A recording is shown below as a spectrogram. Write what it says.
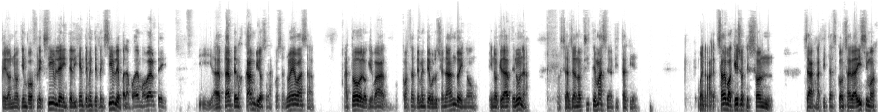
pero al mismo tiempo flexible, inteligentemente flexible para poder moverte y, adaptarte a los cambios, a las cosas nuevas, a, todo lo que va constantemente evolucionando y no, y no quedarte en una. O sea, ya no existe más el artista que, bueno, salvo aquellos que son ya artistas consagradísimos,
